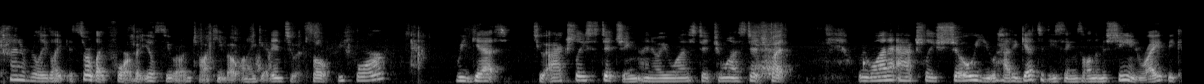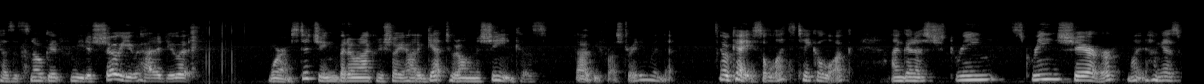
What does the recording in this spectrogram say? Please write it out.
kind of really like, it's sort of like four, but you'll see what I'm talking about when I get into it. So before we get to actually stitching. I know you want to stitch, you want to stitch, but we want to actually show you how to get to these things on the machine, right? Because it's no good for me to show you how to do it where I'm stitching, but I'm not going to show you how to get to it on the machine because that would be frustrating, wouldn't it? Okay, so let's take a look. I'm going to screen screen share. I'm going to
